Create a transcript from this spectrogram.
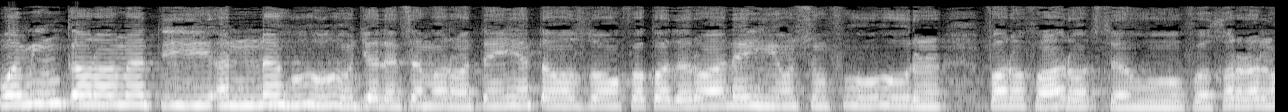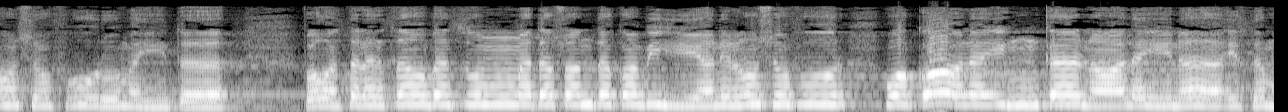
ومن كرامته أنه جلس مرة يتوضأ فقدر عليه عصفور فرفع رأسه فخر العصفور ميتا. فغسل الثوب ثم تصدق به عن العصفور وقال إن كان علينا إثم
